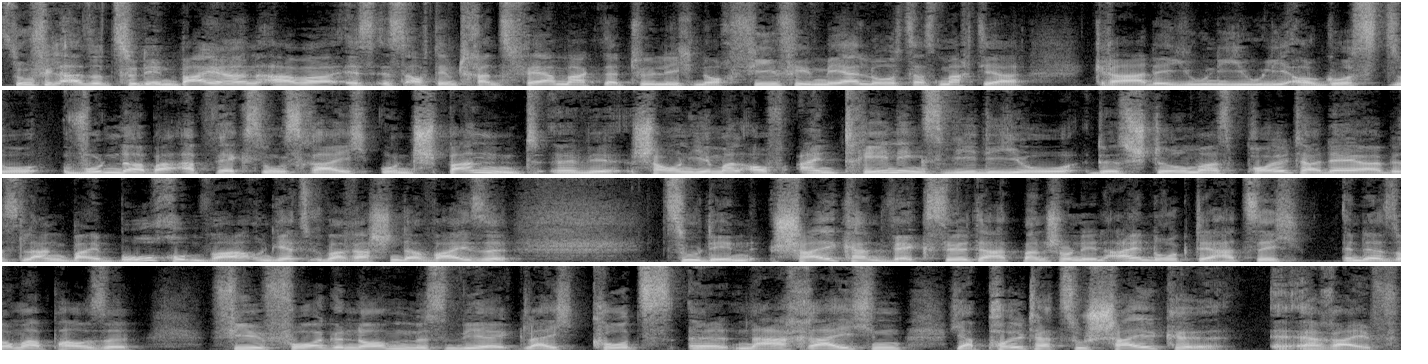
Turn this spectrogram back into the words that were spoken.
So viel also zu den Bayern, aber es ist auf dem Transfermarkt natürlich noch viel, viel mehr los. Das macht ja gerade Juni, Juli, August so wunderbar abwechslungsreich und spannend. Äh, Wir schauen hier mal auf ein Trainingsvideo des Stürmers Polter, der ja bislang bei Bochum war und jetzt überraschenderweise zu den Schalkern wechselt. Da hat man schon den Eindruck, der hat sich in der Sommerpause viel vorgenommen. Müssen wir gleich kurz äh, nachreichen. Ja, Polter zu Schalke, äh, Herr Reif.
